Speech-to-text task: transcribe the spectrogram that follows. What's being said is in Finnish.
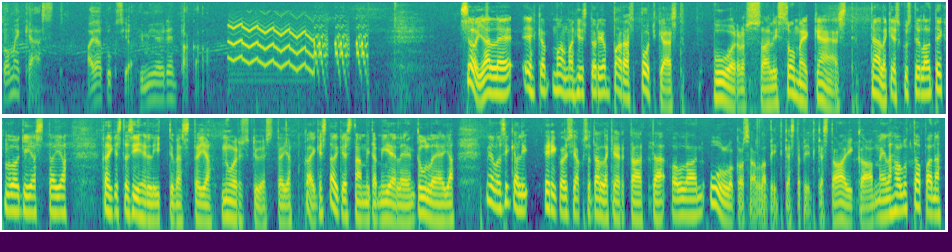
Somecast. Ajatuksia hymiöiden takaa. Se on jälleen ehkä maailmanhistorian paras podcast vuorossa, eli Somecast. Täällä keskustellaan teknologiasta ja kaikesta siihen liittyvästä ja nuorisotyöstä ja kaikesta oikeastaan mitä mieleen tulee. Ja meillä on sikäli erikoisjakso tällä kertaa, että ollaan ulkosalla pitkästä pitkästä aikaa. Meillä on ollut tapana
